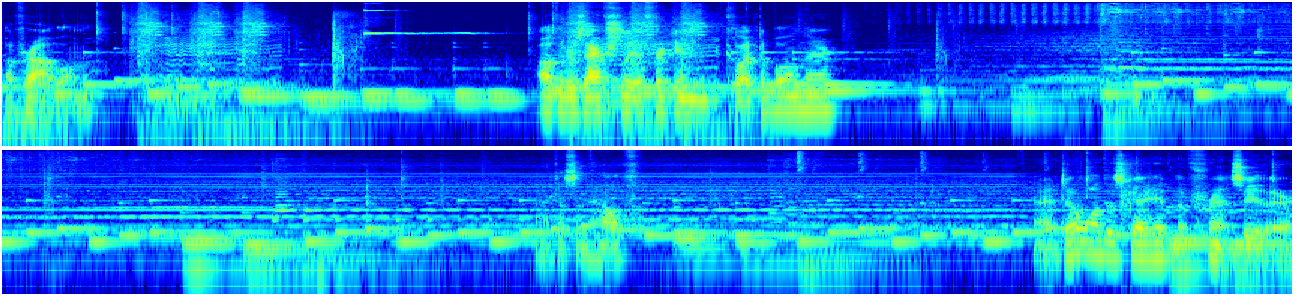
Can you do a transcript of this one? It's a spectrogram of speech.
a problem. Oh, there was actually a freaking collectible in there? That doesn't help. I don't want this guy hitting the prince either.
